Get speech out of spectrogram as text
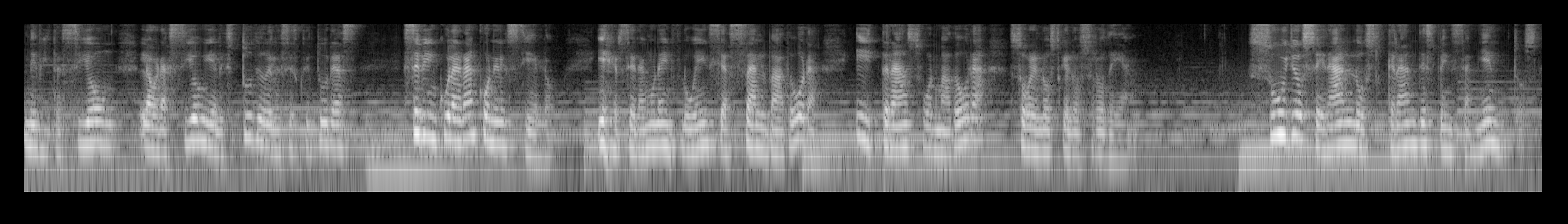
meditación, la oración y el estudio de las escrituras, se vincularán con el cielo y ejercerán una influencia salvadora y transformadora sobre los que los rodean. Suyos serán los grandes pensamientos,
